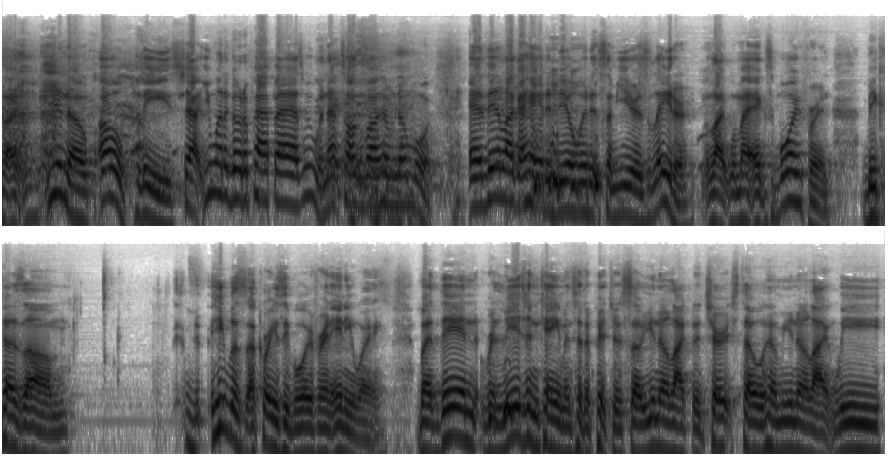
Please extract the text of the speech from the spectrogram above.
like, you know, oh please, child, you want to go to Popeyes? We would not talk about him no more. And then like I had to deal with it some years later, like with my ex boyfriend, because um he was a crazy boyfriend anyway. But then religion came into the picture. So, you know, like the church told him, you know, like we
